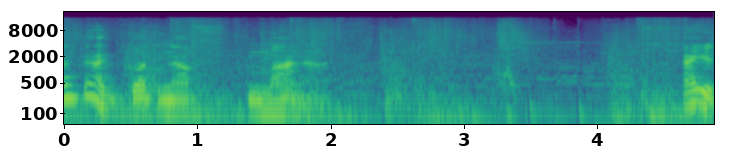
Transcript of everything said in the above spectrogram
don't think I got enough mana. Can you?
